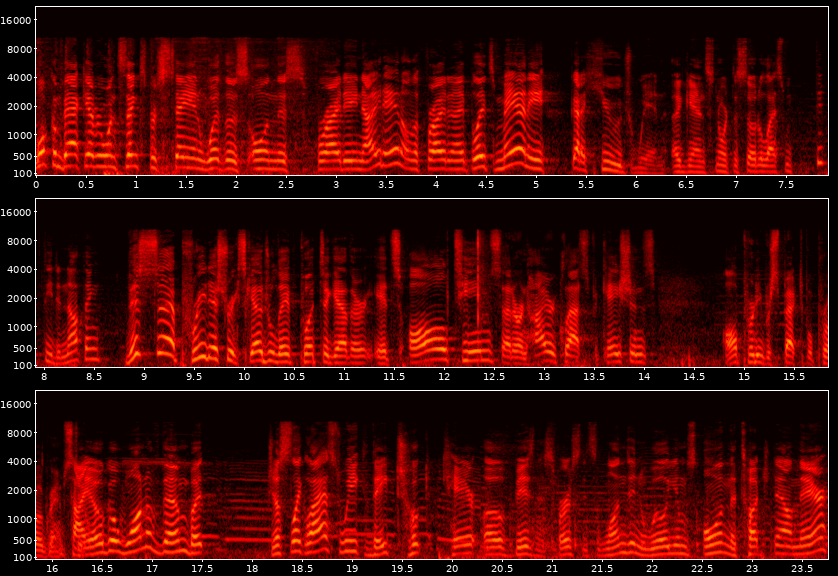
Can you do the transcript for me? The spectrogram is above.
Welcome back, everyone. Thanks for staying with us on this Friday night and on the Friday Night Blitz. Many got a huge win against North DeSoto last week, 50 to nothing. This uh, pre-district schedule they've put together, it's all teams that are in higher classifications, all pretty respectable programs. too. Tioga, one of them, but just like last week, they took care of business. First, it's London Williams on the touchdown there.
